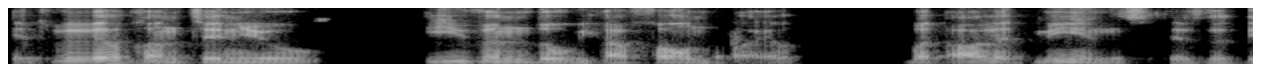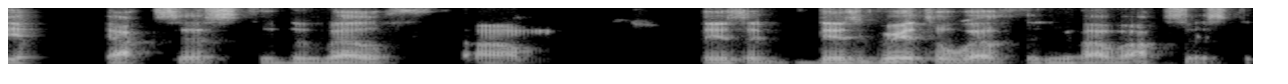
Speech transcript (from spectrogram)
It will continue even though we have found oil, but all it means is that the access to the wealth, um, there's a there's greater wealth than you have access to,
